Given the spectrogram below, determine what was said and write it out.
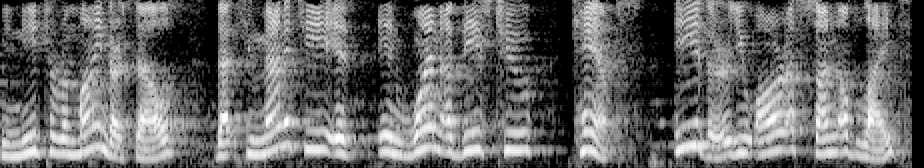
we need to remind ourselves that humanity is in one of these two camps. Either you are a son of light,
